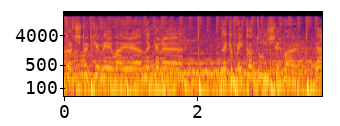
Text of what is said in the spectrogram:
Komt dat stukje weer waar je lekker, eh, lekker mee kan doen, zeg maar. Ja.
